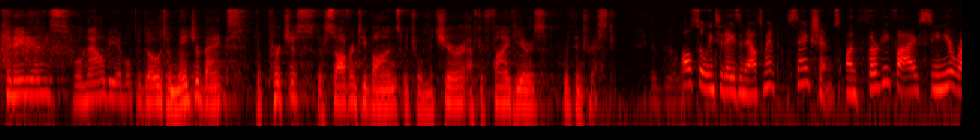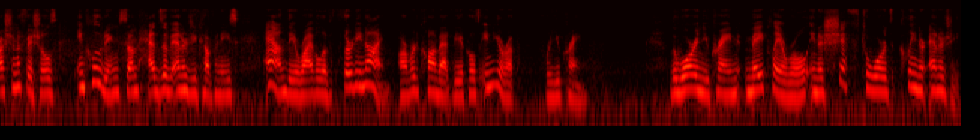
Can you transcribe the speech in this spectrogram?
Canadians will now be able to go to major banks to purchase their sovereignty bonds, which will mature after five years with interest. Also, in today's announcement, sanctions on 35 senior Russian officials, including some heads of energy companies and the arrival of 39 armored combat vehicles in Europe for Ukraine. The war in Ukraine may play a role in a shift towards cleaner energy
